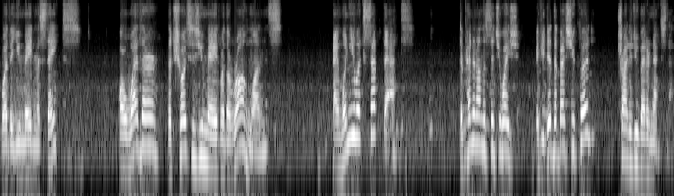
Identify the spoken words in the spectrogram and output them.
whether you made mistakes, or whether the choices you made were the wrong ones. And when you accept that, depending on the situation, if you did the best you could, try to do better next time.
